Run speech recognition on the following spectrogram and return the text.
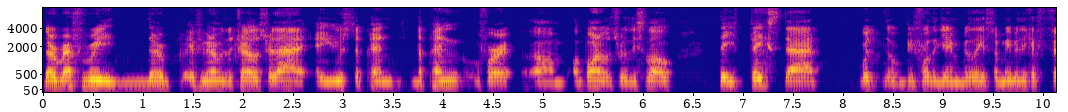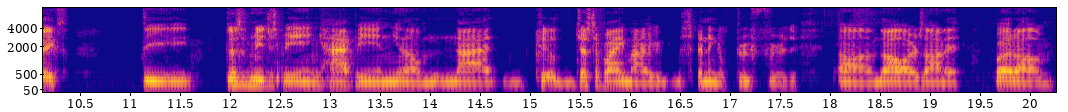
their referee. Their if you remember the trailers for that, it used to pen the pen for um opponent was really slow. They fixed that with the, before the game released, so maybe they could fix the. This is me just being happy and you know not justifying my spending of three um, dollars on it, but um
